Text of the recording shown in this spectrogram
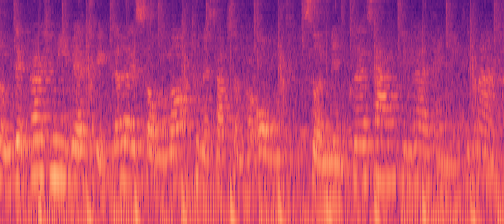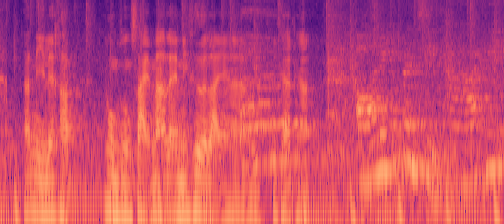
สมเด็จพระราชินีเบียทริกซ์ก็เลยทรงมอบทุนทรัพย์ส่วนพระองค์ ส่วนหนึ่งเพื่อสร้างพิพิธภัณฑ์แห่งนี้ขึ้นมาค่ะ ท่านนี้เลยครับ ผมสงสัยมากเลยอันนี้คืออะไรฮะพี่แพทฮะอ๋อนี่ก็เป็นสินค้าที่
